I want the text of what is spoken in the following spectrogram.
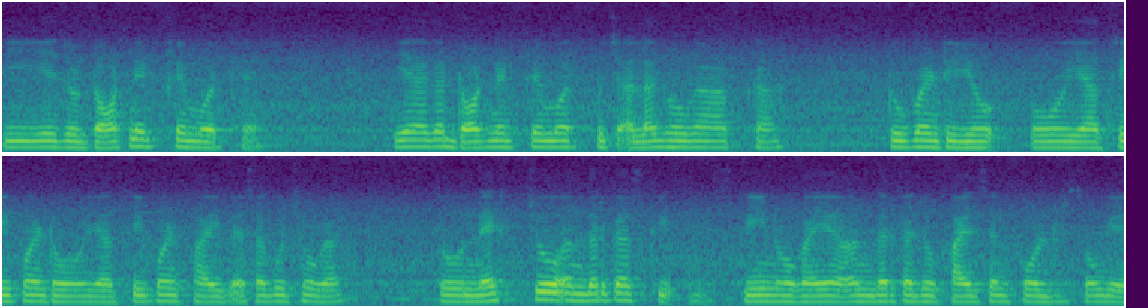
कि ये जो. डॉट नेट फ्रेमवर्क है, ये अगर. डॉट नेट फ्रेमवर्क कुछ अलग होगा आपका 2.0 या 3.0 या 3.5 ऐसा कुछ होगा तो नेक्स्ट जो अंदर का स्क्रीन होगा या अंदर का जो फाइल्स एंड फोल्डर्स होंगे,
